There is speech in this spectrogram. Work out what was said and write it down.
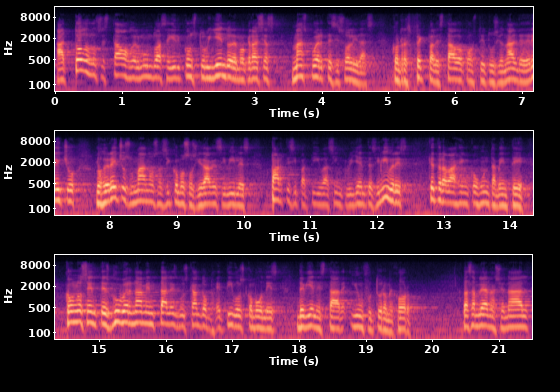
a todos los estados del mundo a seguir construyendo democracias más fuertes y sólidas con respecto al Estado constitucional de derecho, los derechos humanos, así como sociedades civiles participativas, incluyentes y libres que trabajen conjuntamente con los entes gubernamentales buscando objetivos comunes de bienestar y un futuro mejor. La Asamblea Nacional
